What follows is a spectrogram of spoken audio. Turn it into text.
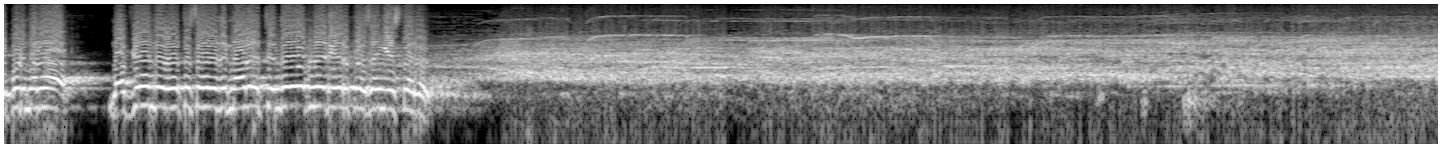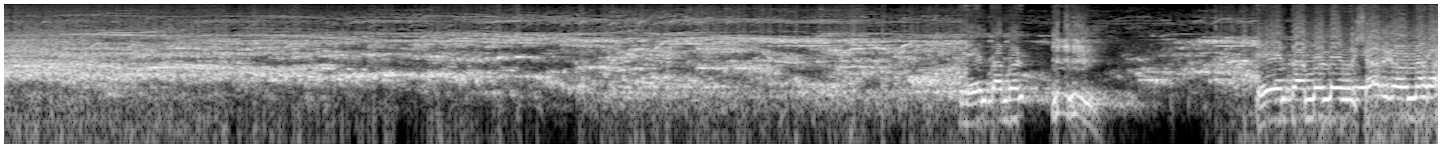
ఇప్పుడు మన నవ్యాంధ్ర రథ సారథి నారా చంద్రబాబు నాయుడు గారు ప్రసంగిస్తారు. ఏం తమ్ముడు? ఏం తమ్ముళ్ళు హుషారుగా ఉన్నారా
